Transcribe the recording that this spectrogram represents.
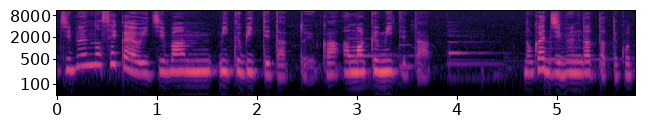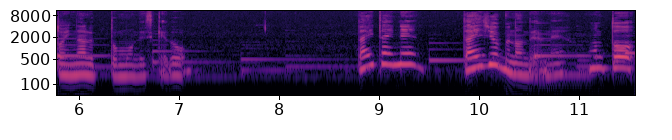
自分の世界を一番見くびってたというか甘く見てたのが自分だったってことになると思うんですけど。大体ね大丈夫なんだよね。本当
